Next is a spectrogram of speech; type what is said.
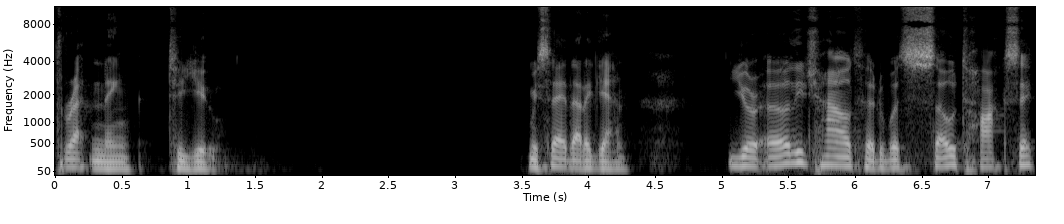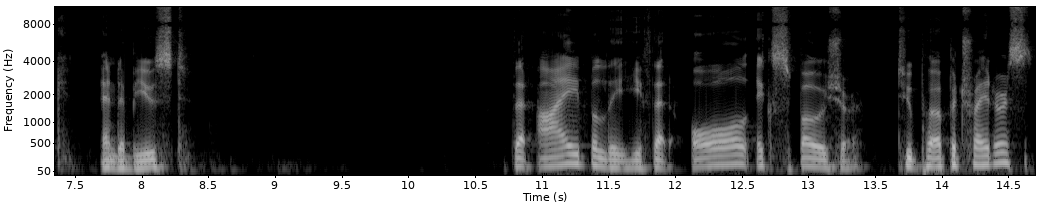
threatening to you. Let me say that again. Your early childhood was so toxic and abused that I believe that all exposure to perpetrators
